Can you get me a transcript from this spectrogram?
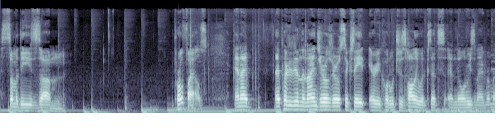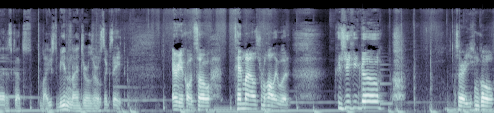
some of these um, profiles, and I I put it in the nine zero zero six eight area code, which is Hollywood, because that's and the only reason I remember that is because I used to be in the nine zero zero six eight area code. So ten miles from Hollywood, because you can go. Sorry, you can go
